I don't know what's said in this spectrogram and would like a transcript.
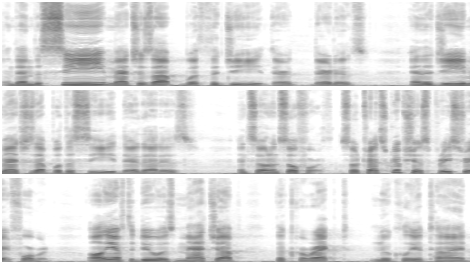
And then the C matches up with the G, there, there it is. And the G matches up with the C, there that is. And so on and so forth. So transcription is pretty straightforward. All you have to do is match up the correct nucleotide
